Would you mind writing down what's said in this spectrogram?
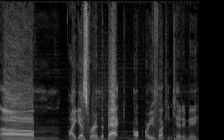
Um, I guess we're in the back. Oh, are you fucking kidding me?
